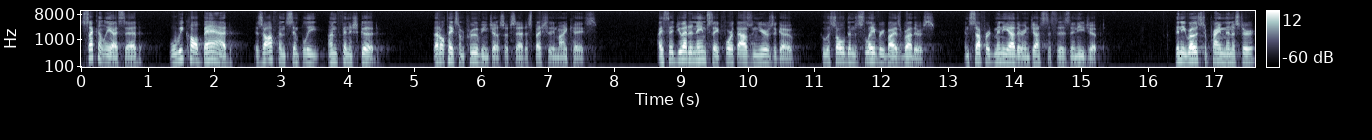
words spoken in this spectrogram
Secondly, I said, what we call bad is often simply unfinished good. That'll take some proving, Joseph said, especially in my case. I said, You had a namesake 4,000 years ago who was sold into slavery by his brothers and suffered many other injustices in Egypt. Then he rose to prime minister,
